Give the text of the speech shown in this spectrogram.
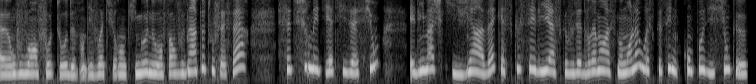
on vous voit en photo devant des voitures en kimono. Enfin, on vous a un peu tout fait faire. Cette surmédiatisation, et l'image qui vient avec, est-ce que c'est lié à ce que vous êtes vraiment à ce moment-là ou est-ce que c'est une composition que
